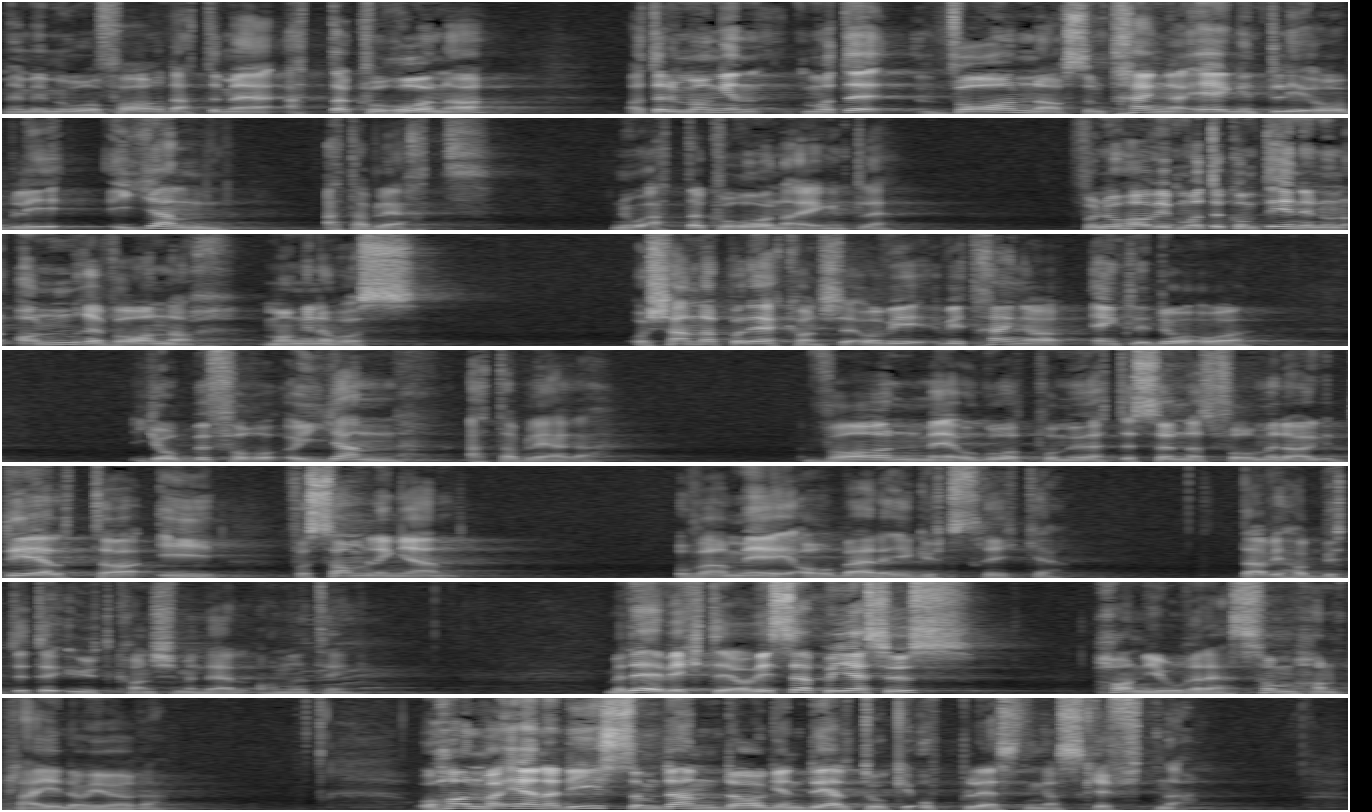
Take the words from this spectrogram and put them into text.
med min mor og far, dette med etter korona at det er mange måte, vaner som trenger egentlig å bli gjenetablert. Nå etter korona, egentlig. For nå har vi på en måte kommet inn i noen andre vaner, mange av oss. Og kjenner på det, kanskje. Og vi, vi trenger egentlig da å jobbe for å, å gjenetablere vanen med å gå på møte søndags formiddag, delta i forsamlingen og være med i arbeidet i Guds rike der vi har byttet det ut kanskje med en del andre ting. Men det er viktig, og vi ser på Jesus. Han gjorde det som han pleide å gjøre. Og han var en av de som den dagen deltok i opplesning av Skriftene.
